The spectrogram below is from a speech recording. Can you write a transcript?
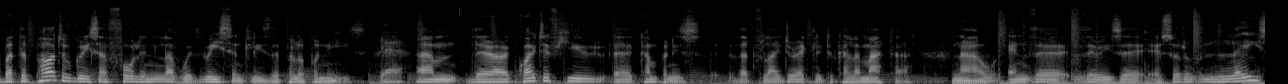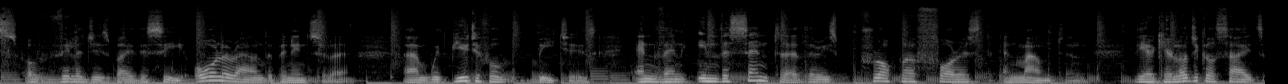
but the part of Greece I've fallen in love with recently is the Peloponnese. Yeah. Um, there are quite a few uh, companies that fly directly to Kalamata now, and the, there is a, a, sort of lace of villages by the sea all around the peninsula um, with beautiful beaches, and then in the center there is proper forest and mountain. The archaeological sites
